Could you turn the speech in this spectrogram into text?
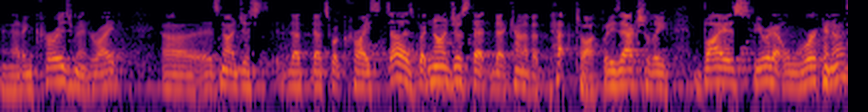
And that encouragement, right? Uh, it's not just that that's what Christ does, but not just that, that kind of a pep talk, but He's actually, by His Spirit, at work in us,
